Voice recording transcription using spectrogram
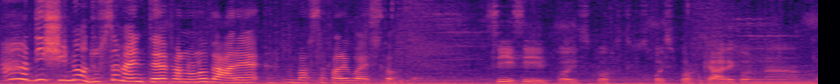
Ah, dici no, giustamente fanno notare. Basta fare questo. Sì, sì, puoi, spor- puoi sporcare con... ehm,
